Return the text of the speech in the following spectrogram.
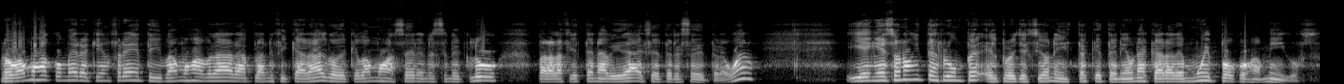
nos vamos a comer aquí enfrente y vamos a hablar, a planificar algo de qué vamos a hacer en el Cine Club para la fiesta de Navidad, etcétera, etcétera. Bueno, y en eso nos interrumpe el proyeccionista que tenía una cara de muy pocos amigos.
